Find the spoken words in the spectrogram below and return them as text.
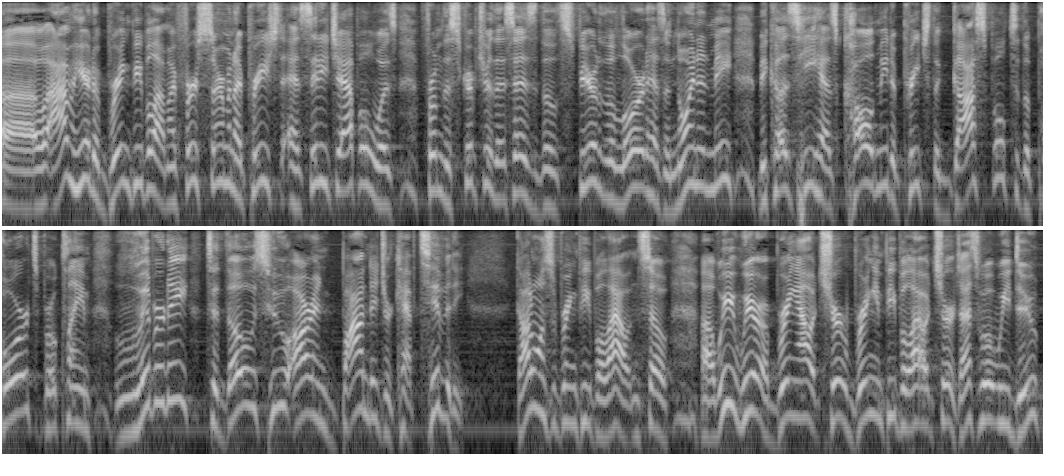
Uh, I'm here to bring people out. My first sermon I preached at City Chapel was from the scripture that says, The Spirit of the Lord has anointed me because he has called me to preach the gospel to the poor, to proclaim liberty to those who are in bondage or captivity. God wants to bring people out. And so uh, we, we're a bring out church, bringing people out church. That's what we do.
